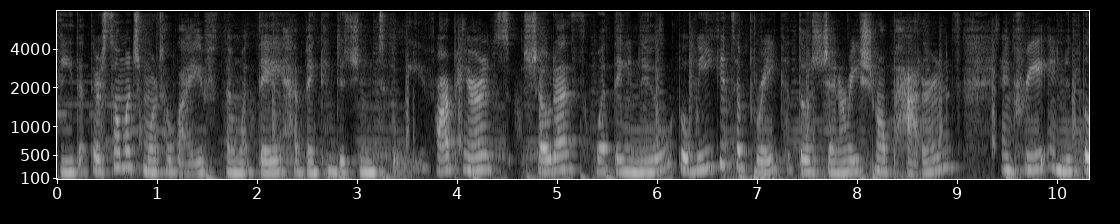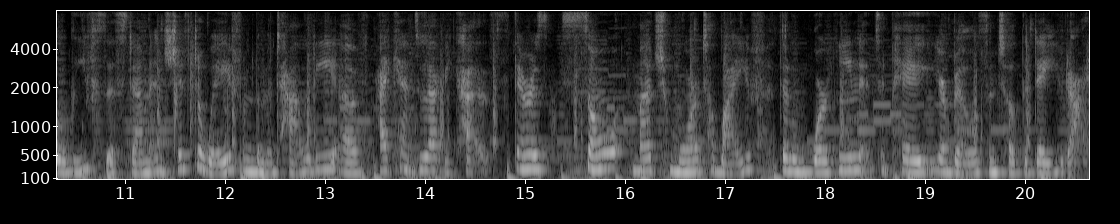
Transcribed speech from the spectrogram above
see that there's so much more to life than what they have been conditioned to believe. Our parents showed us what they knew, but we get to break those generational patterns and create a new belief system and shift away from the mentality of, I can't do that because. There is so much more to life than working to pay your bills until the day you die.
